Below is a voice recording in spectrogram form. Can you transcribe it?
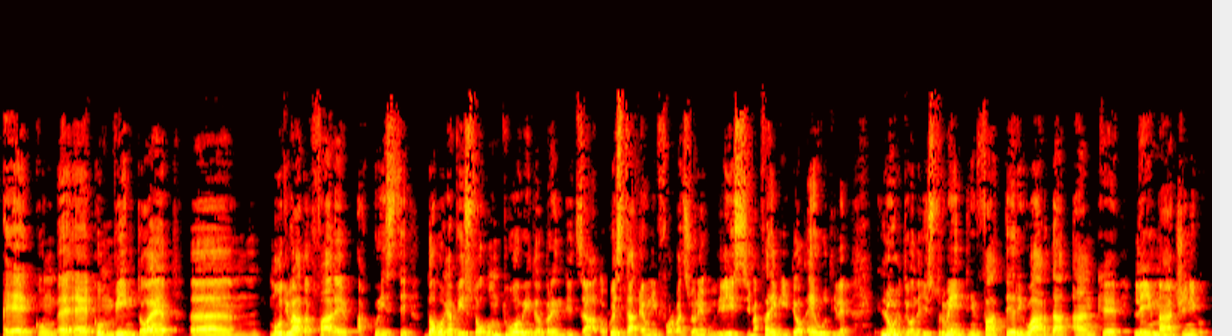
è, con, è, è convinto, è ehm, motivato a fare acquisti dopo che ha visto un tuo video brandizzato. Questa è un'informazione utilissima. Fare video è utile. L'ultimo degli strumenti, infatti, riguarda anche le immagini.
